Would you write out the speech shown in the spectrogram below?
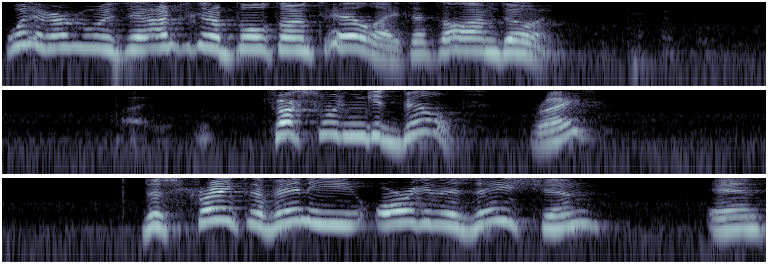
What if everyone said, I'm just going to bolt on taillights? That's all I'm doing. Trucks wouldn't get built, right? The strength of any organization, and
